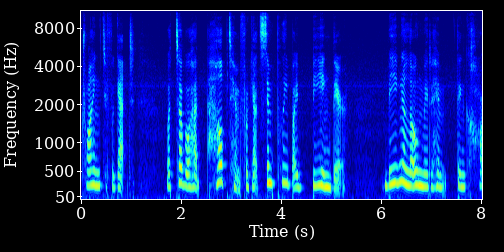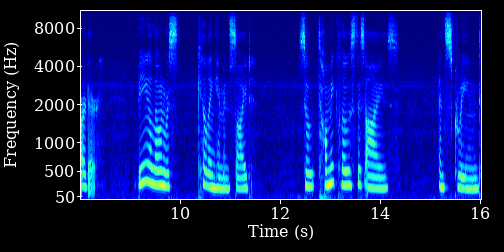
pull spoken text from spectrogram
trying to forget, what Tubbo had helped him forget simply by being there. Being alone made him think harder. Being alone was killing him inside. So Tommy closed his eyes and screamed.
